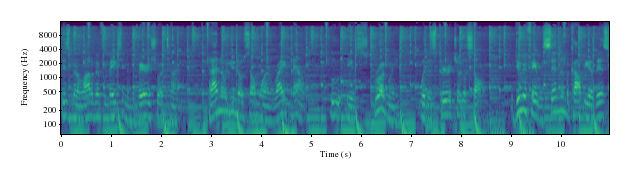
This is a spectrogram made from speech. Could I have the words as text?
this has been a lot of information in a very short time, but I know you know someone right now who is struggling with a spiritual assault. Do me a favor, send them a copy of this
